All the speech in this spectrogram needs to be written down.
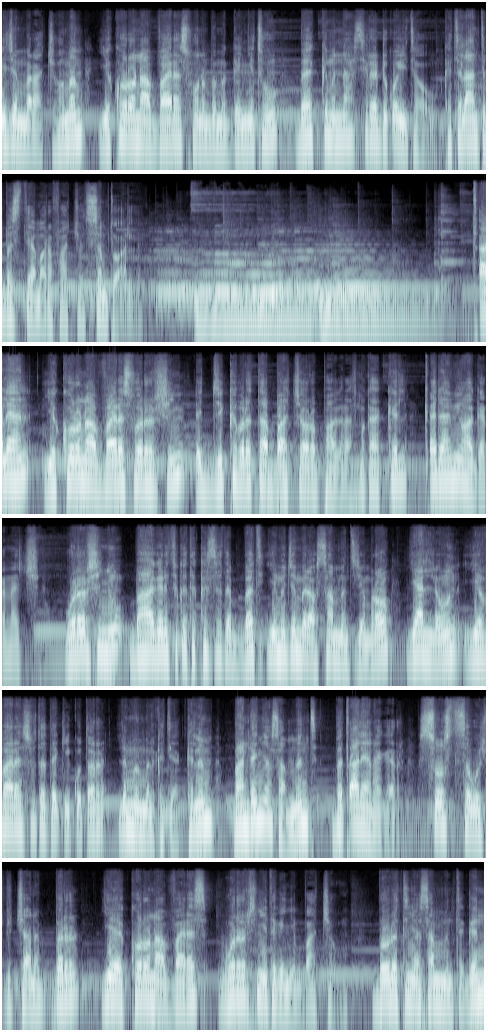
የጀመራቸው ህመም የኮሮና ቫይረስ ሆኖ በመገኘቱ በሕክምና ሲረዱ ቆይተው ከትላንት በስቲያ ማረፋቸው ተሰምተዋል። ጣሊያን የኮሮና ቫይረስ ወረርሽኝ እጅግ ከበረታባቸው የአውሮፓ ሀገራት መካከል ቀዳሚው ሀገር ነች። ወረርሽኙ በሀገሪቱ ከተከሰተበት የመጀመሪያው ሳምንት ጀምሮ ያለውን የቫይረሱ ተጠቂ ቁጥር ለመመልከት ያክልም በአንደኛው ሳምንት በጣሊያን ሀገር ሶስት ሰዎች ብቻ ነበር የኮሮና ቫይረስ ወረርሽኝ የተገኘባቸው። በሁለተኛው ሳምንት ግን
